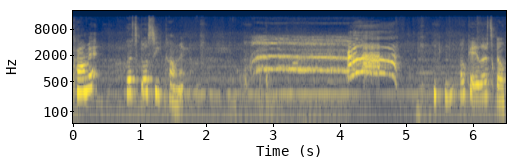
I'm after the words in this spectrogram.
Comet? Let's go see Comet. Ah! okay, let's go.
